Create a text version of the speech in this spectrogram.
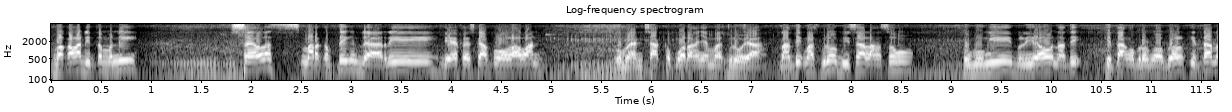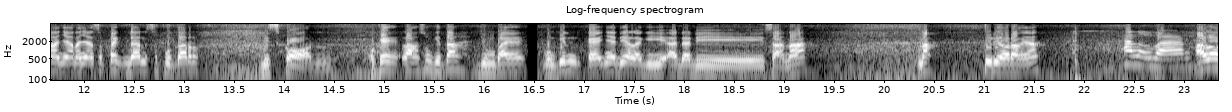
bakalan ditemani sales marketing dari DFSK Pulau Lawan. Lumayan cakep orangnya Mas Bro ya. Nanti Mas Bro bisa langsung hubungi beliau nanti kita ngobrol-ngobrol, kita nanya-nanya spek dan seputar diskon. Oke, langsung kita jumpai. Mungkin kayaknya dia lagi ada di sana. Nah, itu dia orangnya. Halo bang. Halo,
